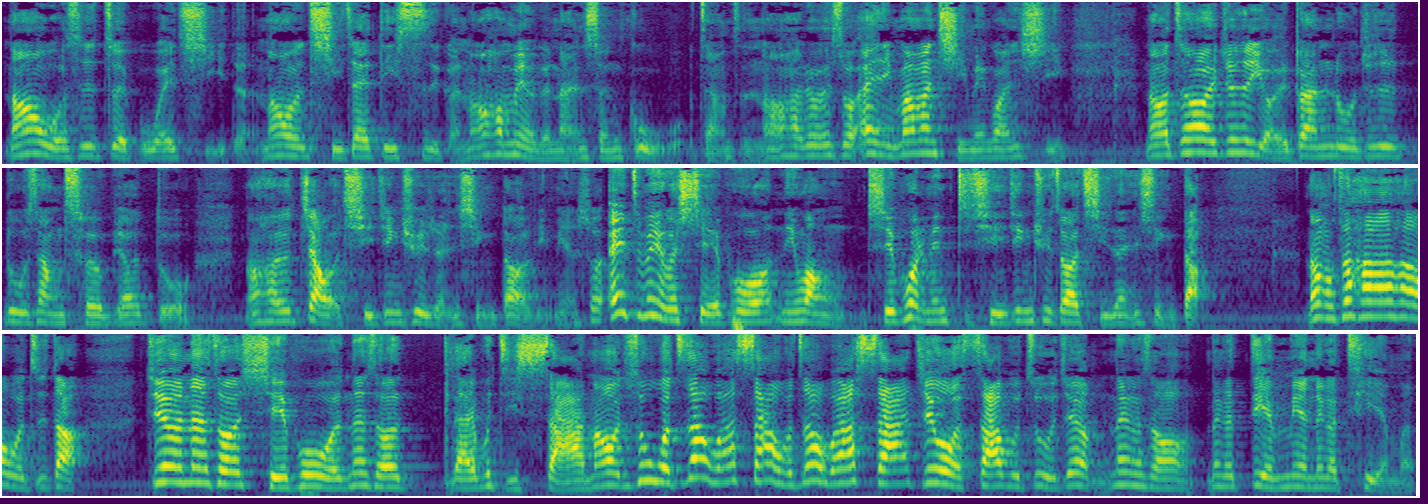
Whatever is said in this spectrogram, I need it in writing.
然后我是最不会骑的，然后我骑在第四个，然后后面有个男生顾我这样子，然后他就会说，哎，你慢慢骑没关系。然后之后就是有一段路，就是路上车比较多，然后他就叫我骑进去人行道里面，说，哎，这边有个斜坡，你往斜坡里面骑进去之后骑人行道。然后我说，好好好，我知道。结果那时候斜坡，我那时候来不及刹，然后我就说我知道我要刹，我知道我要刹，结果我刹不住，就那个时候那个店面那个铁门，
